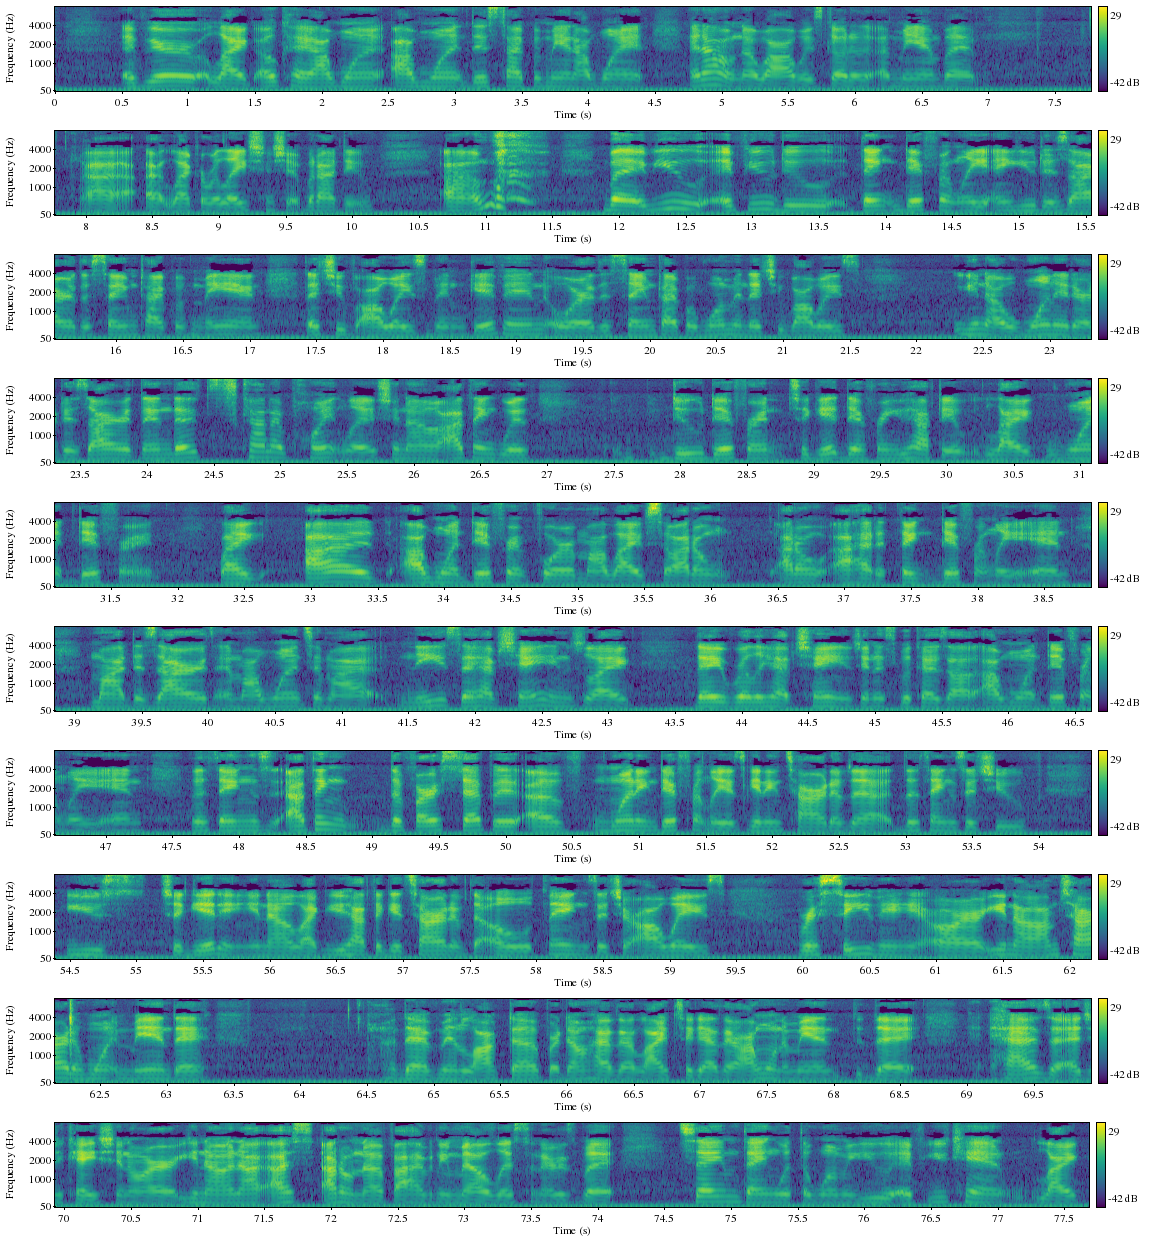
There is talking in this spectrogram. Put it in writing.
if you're like, okay, I want I want this type of man, I want and I don't know why I always go to a man, but I, I like a relationship, but I do. Um But if you if you do think differently and you desire the same type of man that you've always been given or the same type of woman that you've always you know wanted or desired then that's kind of pointless, you know. I think with do different to get different, you have to like want different. Like I I want different for my life so I don't I don't I had to think differently and my desires and my wants and my needs they have changed like they really have changed and it's because I, I want differently and the things I think the first step of wanting differently is getting tired of the the things that you used to getting you know? Like you have to get tired of the old things that you're always receiving or you know I'm tired of wanting men that that have been locked up or don't have their life together. I want a man that has an education or, you know, and I, I, I don't know if I have any male listeners, but same thing with the woman. You, if you can't like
